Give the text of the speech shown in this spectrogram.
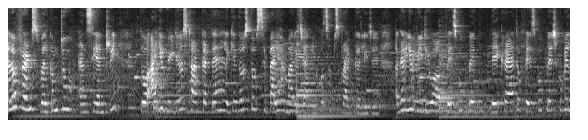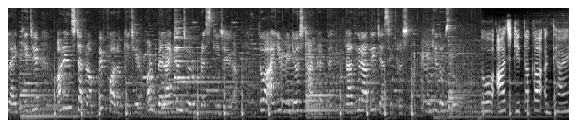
Hello friends welcome to N C entry तो आइए वीडियो स्टार्ट करते हैं, लेकिन दोस्तों, उससे पहले हमारे चैनल को सब्सक्राइब कर लीजिए। अगर ये वीडियो आप फेसबुक पे देख रहे हैं तो फेसबुक पेज को भी लाइक कीजिए और इंस्टाग्राम पे फॉलो कीजिए और बेल आइकन ज़रूर प्रेस कीजिएगा। तो आइए वीडियो स्टार्ट करते हैं। राधे राधे जय श्री कृष्ण। थैंक यू दोस्तों। तो आज गीता का अध्याय,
